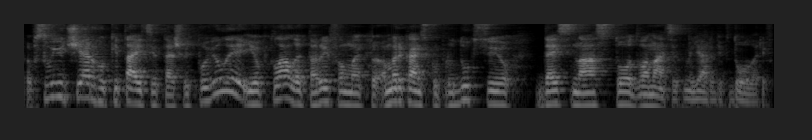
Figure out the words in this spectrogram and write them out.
В свою чергу китайці теж відповіли і обклали тарифами американську продукцію десь на 112 мільярдів доларів.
